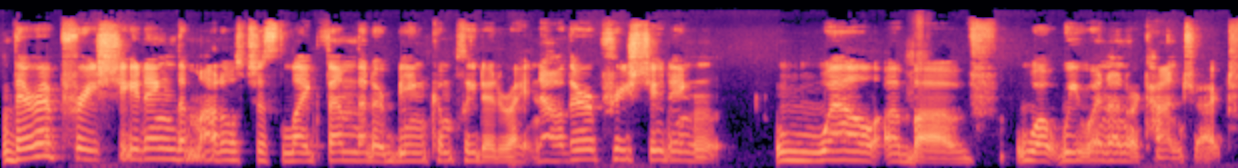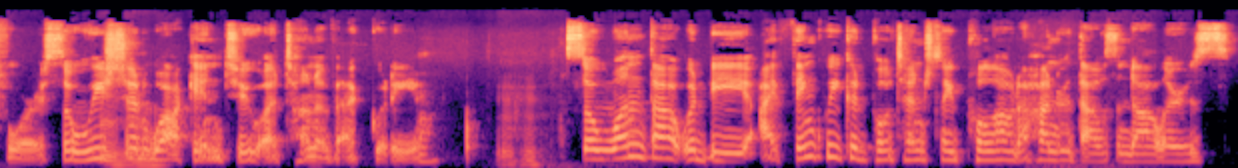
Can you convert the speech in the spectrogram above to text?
they're appreciating the models just like them that are being completed right now. They're appreciating well above what we went under contract for. So we mm-hmm. should walk into a ton of equity. Mm-hmm. So one thought would be, I think we could potentially pull out hundred thousand dollars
